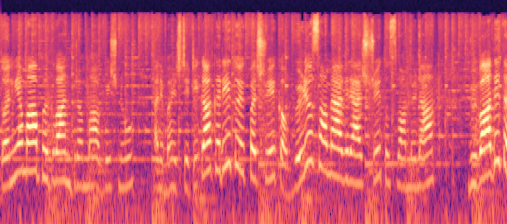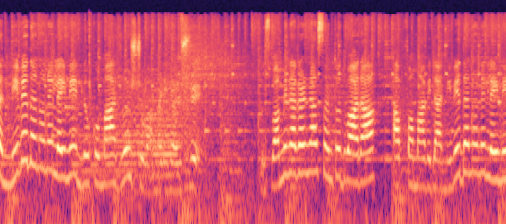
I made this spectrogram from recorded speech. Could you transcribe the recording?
તો અન્યમાં ભગવાન બ્રહ્મા, વિષ્ણુ અને મહેશની ટીકા કરી, તો એક પછી એક વીડિયો સામે આવી રહ્યા છે, તો સ્વામીના વિવાદિત નિવેદનોને લઈને લોકોમાં રોષ જોવા મળી રહ્યો છે. સ્વામિનારાયણના સંતો દ્વારા આપવામાં આવેલા નિવેદનોને લઈને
